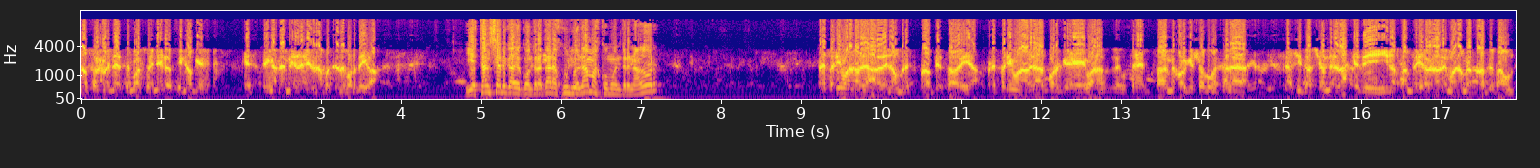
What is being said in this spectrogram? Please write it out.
no solamente desembolso de dinero, sino que, que tenga también una cuestión deportiva. ¿Y están cerca de contratar a Julio Lamas como entrenador? Preferimos no hablar de nombres propios todavía. Preferimos no hablar porque, bueno, ustedes saben mejor que yo cómo está la, situación del básquet y, nos han pedido que no hablemos de nombres propios aún.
